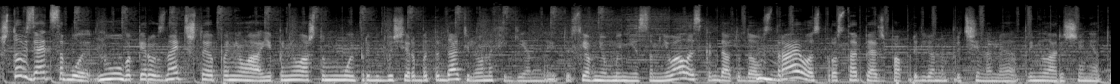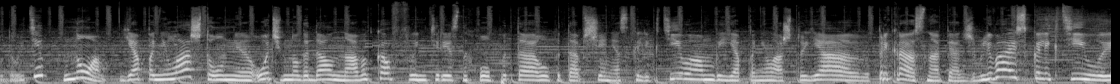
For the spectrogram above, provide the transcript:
что взять с собой? Ну, во-первых, знаете, что я поняла? Я поняла, что мой предыдущий работодатель, он офигенный. То есть я в нем и не сомневалась, когда туда устраивалась. Просто, опять же, по определенным причинам я приняла решение оттуда уйти. Но я поняла, что он мне очень много дал навыков, интересных опыта, опыта общения с коллективом. И я поняла, что я прекрасно, опять же, вливаюсь в коллективы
